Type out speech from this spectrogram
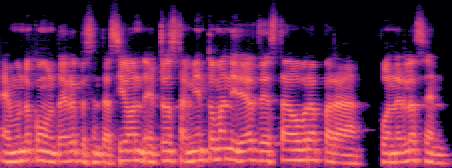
el mundo como voluntad y representación. Entonces también toman ideas de esta obra para ponerlas en...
